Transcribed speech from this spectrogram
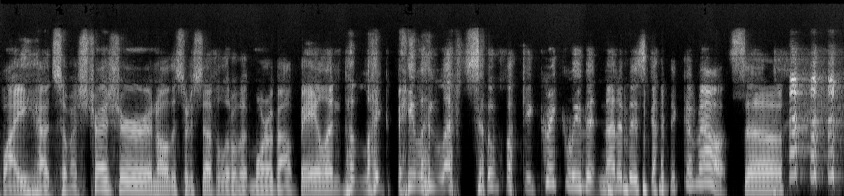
why he had so much treasure and all this sort of stuff. A little bit more about Balin, but like Balin left so fucking quickly that none of this got to come out. So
